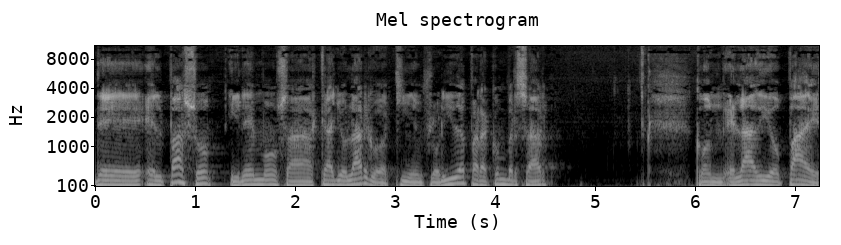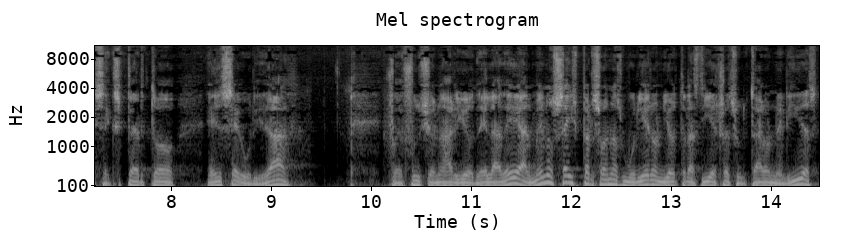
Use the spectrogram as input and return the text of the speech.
de El Paso iremos a Cayo Largo, aquí en Florida, para conversar con Eladio Páez, experto en seguridad. Fue funcionario de la DEA. Al menos seis personas murieron y otras diez resultaron heridas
